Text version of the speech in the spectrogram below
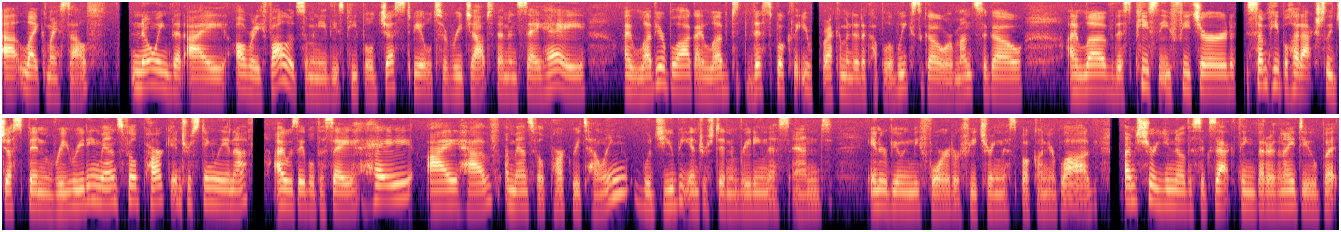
uh, like myself. Knowing that I already followed so many of these people, just to be able to reach out to them and say, hey, I love your blog. I loved this book that you recommended a couple of weeks ago or months ago. I love this piece that you featured. Some people had actually just been rereading Mansfield Park, interestingly enough. I was able to say, Hey, I have a Mansfield Park retelling. Would you be interested in reading this and interviewing me for it or featuring this book on your blog? I'm sure you know this exact thing better than I do, but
